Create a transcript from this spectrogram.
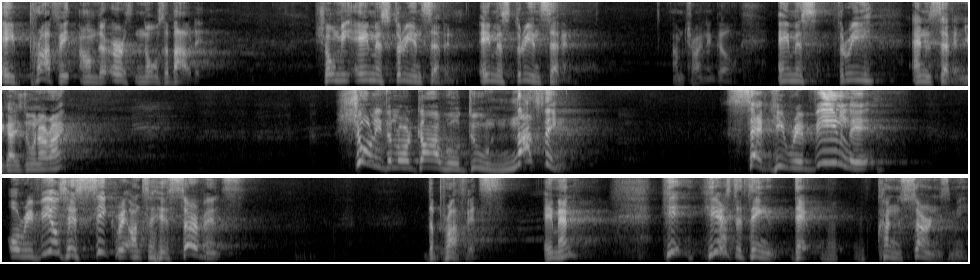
a prophet on the earth knows about it. Show me Amos 3 and 7. Amos 3 and 7. I'm trying to go. Amos 3 and 7. You guys doing all right? Surely the Lord God will do nothing except he reveal it or reveals his secret unto his servants, the prophets. Amen? here's the thing that concerns me.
